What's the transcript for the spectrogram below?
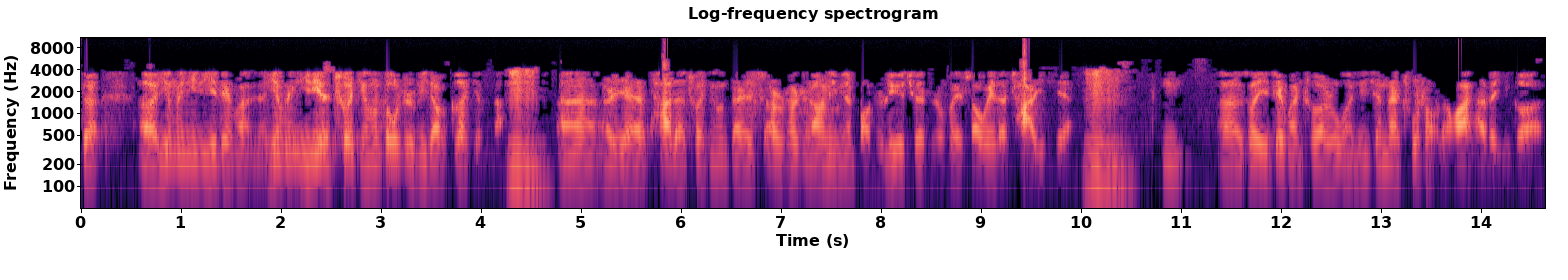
对，呃，英菲尼迪这款英菲尼迪的车型都是比较个性的，嗯嗯、而且它的车型在二手车市场里面保值率确实会稍微的差一些，嗯嗯，呃，所以这款车如果您现在出手的话，它的一个，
